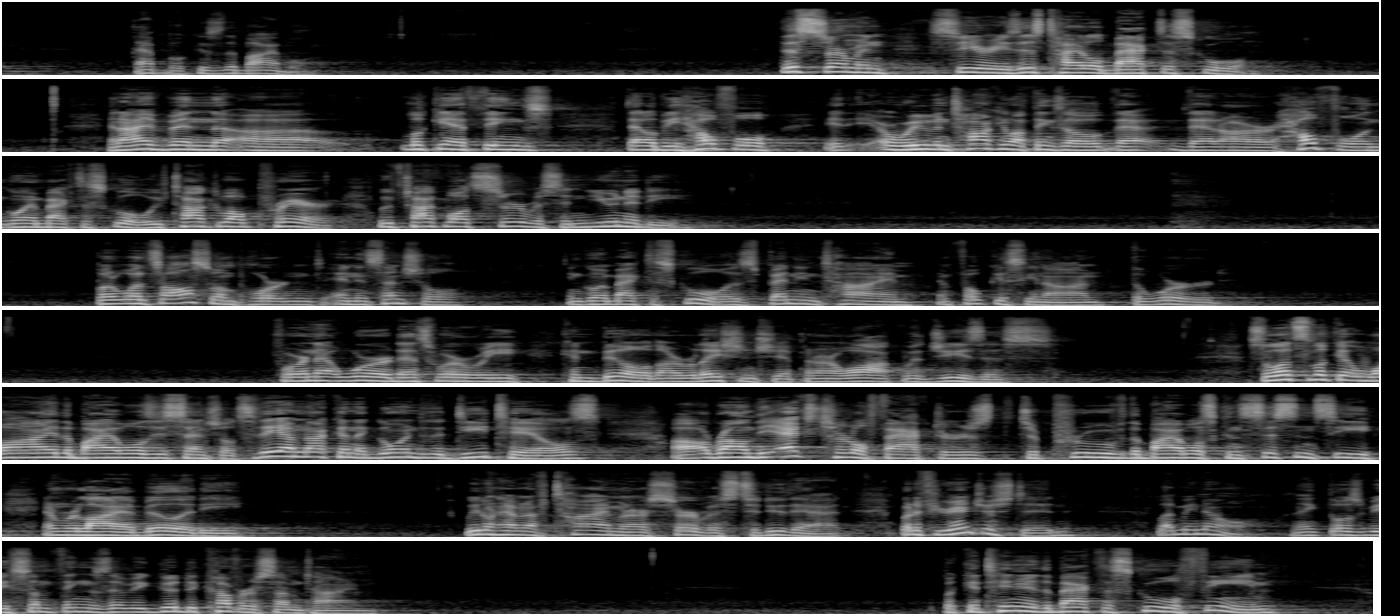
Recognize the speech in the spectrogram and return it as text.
that book is the Bible. This sermon series is titled Back to School. And I've been uh, looking at things that'll be helpful, or we've been talking about things that, that are helpful in going back to school. We've talked about prayer, we've talked about service and unity. But what's also important and essential in going back to school is spending time and focusing on the Word. For in that Word, that's where we can build our relationship and our walk with Jesus. So let's look at why the Bible is essential. Today, I'm not going to go into the details uh, around the external factors to prove the Bible's consistency and reliability. We don't have enough time in our service to do that. But if you're interested, let me know. I think those would be some things that would be good to cover sometime. But continuing the back to school theme,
